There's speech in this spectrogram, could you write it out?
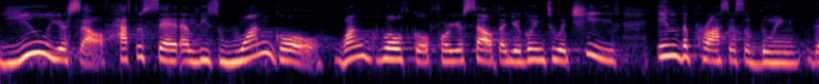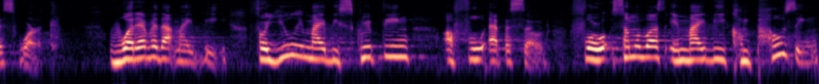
you yourself have to set at least one goal, one growth goal for yourself that you're going to achieve in the process of doing this work, whatever that might be. For you, it might be scripting a full episode. For some of us, it might be composing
